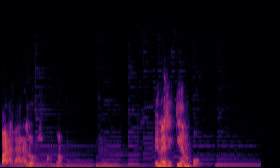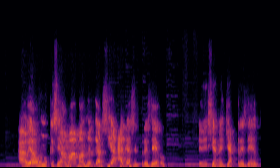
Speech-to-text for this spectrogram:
para dar a los ricos, ¿no? En ese tiempo, había uno que se llamaba Manuel García, alias el Tres Dedos. Le decían el Jack Tres Dedos.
